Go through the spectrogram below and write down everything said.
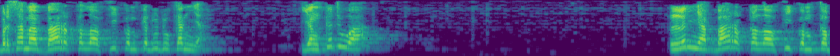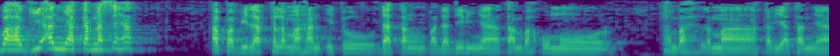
Bersama barakallahu fikum kedudukannya. Yang kedua, lenyap barakallahu fikum kebahagiaannya karena sehat. Apabila kelemahan itu datang pada dirinya tambah umur tambah lemah kelihatannya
